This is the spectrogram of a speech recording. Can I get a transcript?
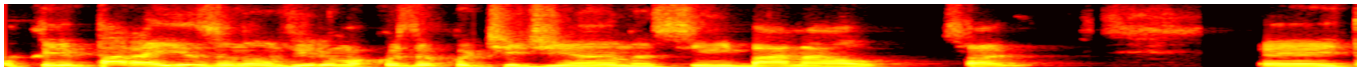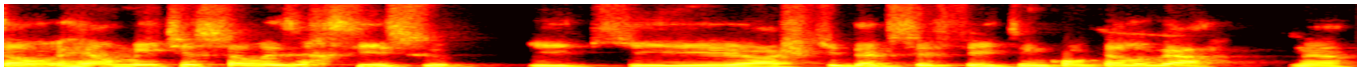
aquele paraíso não vire uma coisa cotidiana, assim, banal, sabe? É, então, realmente, isso é um exercício e que eu acho que deve ser feito em qualquer lugar, né?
